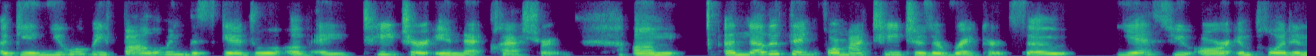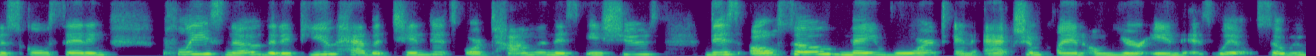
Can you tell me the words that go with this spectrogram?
Again, you will be following the schedule of a teacher in that classroom. Um, another thing for my teachers of record. So yes, you are employed in a school setting, please know that if you have attendance or timeliness issues, this also may warrant an action plan on your end as well. So we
